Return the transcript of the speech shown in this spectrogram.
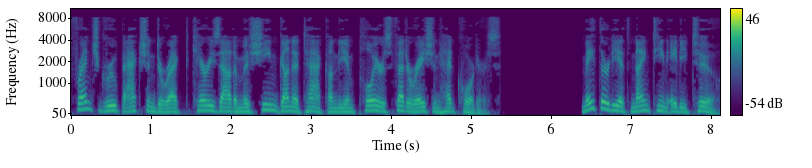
French group Action Directe carries out a machine gun attack on the Employers Federation headquarters. May 30, 1982.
